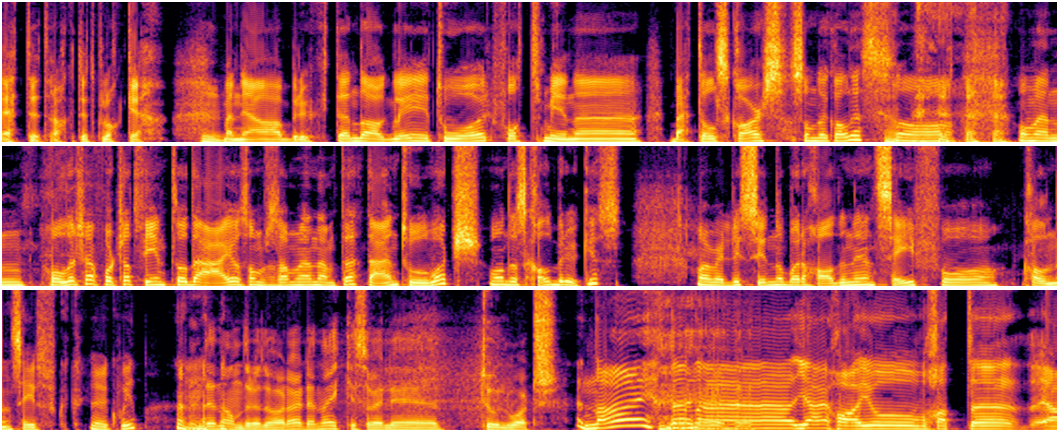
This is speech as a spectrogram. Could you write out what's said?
ettertraktet klokke. Mm. Men jeg har brukt den daglig i to år, fått mine battle scars, som det kalles. Så, og men holder seg fortsatt fint. Og det er jo, som jeg nevnte, det er en toolwatch, og det skal brukes. Og det er veldig synd å bare ha den i en safe og kalle den en safe queen. Den andre du har der, den er ikke så veldig toolwatch. Nei, den er, jeg har jo hatt eh, ja,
